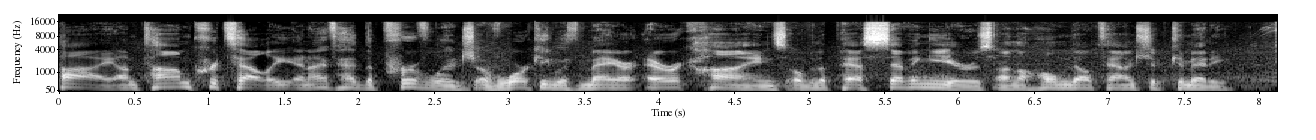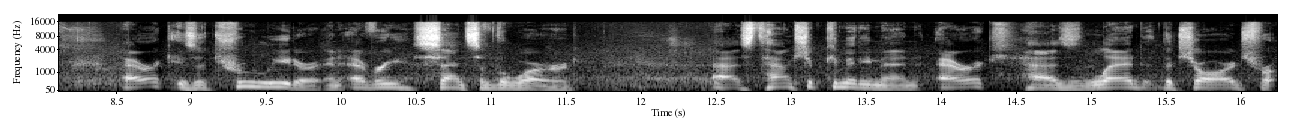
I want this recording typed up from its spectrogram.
Hi, I'm Tom Critelli, and I've had the privilege of working with Mayor Eric Hinds over the past seven years on the Holmdel Township Committee. Eric is a true leader in every sense of the word. As Township Committeeman, Eric has led the charge for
